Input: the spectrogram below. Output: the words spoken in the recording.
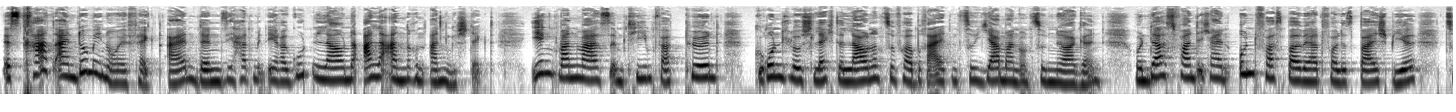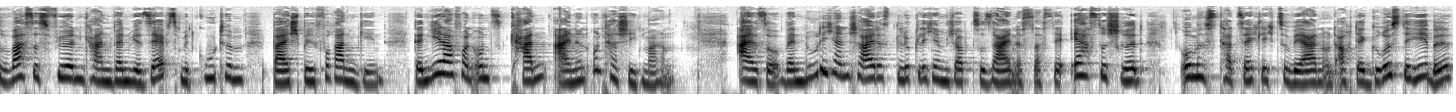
Es trat ein Dominoeffekt ein, denn sie hat mit ihrer guten Laune alle anderen angesteckt. Irgendwann war es im Team verpönt, grundlos schlechte Laune zu verbreiten, zu jammern und zu nörgeln. Und das fand ich ein unfassbar wertvolles Beispiel, zu was es führen kann, wenn wir selbst mit gutem Beispiel vorangehen. Denn jeder von uns kann einen Unterschied machen. Also, wenn du dich entscheidest, glücklich im Job zu sein, ist das der erste Schritt, um es tatsächlich zu werden und auch der größte Hebel,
